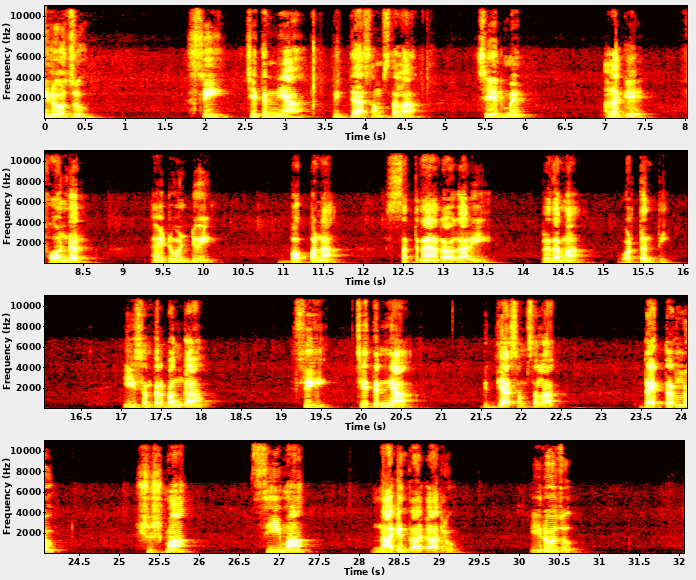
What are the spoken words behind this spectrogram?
ఈరోజు శ్రీ చైతన్య విద్యా సంస్థల చైర్మన్ అలాగే ఫౌండర్ అనేటువంటి బొప్పన సత్యనారాయణరావు గారి ప్రథమ వర్ధంతి. ఈ సందర్భంగా శ్రీ చైతన్య విద్యా సంస్థల డైరెక్టర్లు సుష్మా సీమ నాగేంద్ర గారు ఈరోజు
